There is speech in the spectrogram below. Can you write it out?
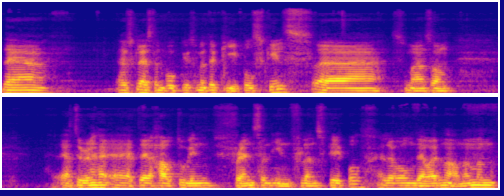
Det, jeg husker jeg leste en bok som heter People Skills, som er en sånn jeg tror den heter 'How to win friends and influence people', eller om det var en annen. Men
